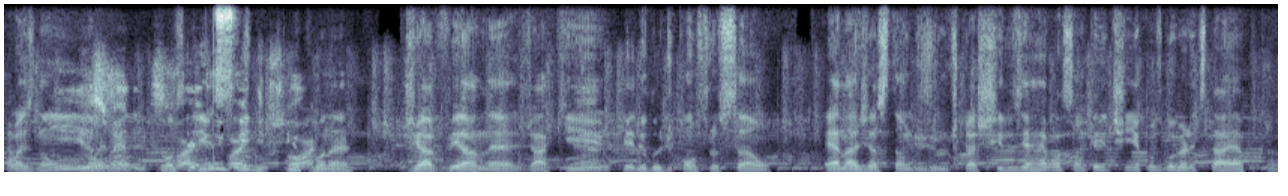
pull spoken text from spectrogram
É, mas não, Isso, não, não, seria um impeditivo, né, de haver, né, já que é. o período de construção é na gestão de Júlio de Castilhos e a relação que ele tinha com os governantes da época.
